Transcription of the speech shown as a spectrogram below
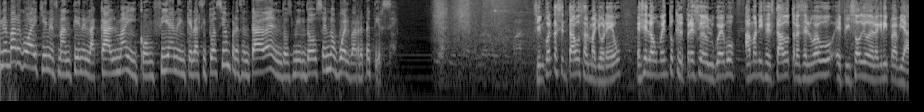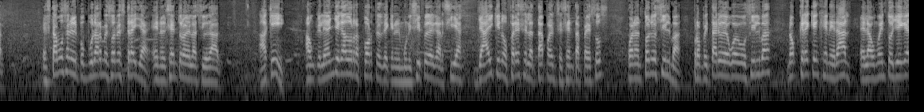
Sin embargo, hay quienes mantienen la calma y confían en que la situación presentada en 2012 no vuelva a repetirse. 50 centavos al mayoreo es el aumento que el precio del huevo ha manifestado tras el nuevo episodio de la gripe aviar. Estamos en el popular Mesón Estrella, en el centro de la ciudad. Aquí, aunque le han llegado reportes de que en el municipio de García ya hay quien ofrece la tapa en 60 pesos, Juan Antonio Silva, propietario de Huevo Silva, no cree que en general el aumento llegue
